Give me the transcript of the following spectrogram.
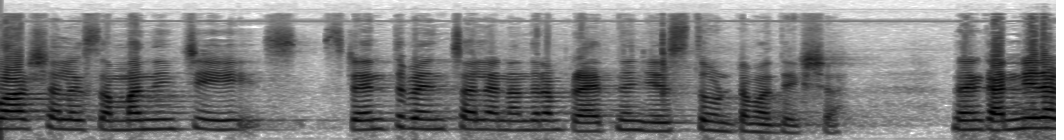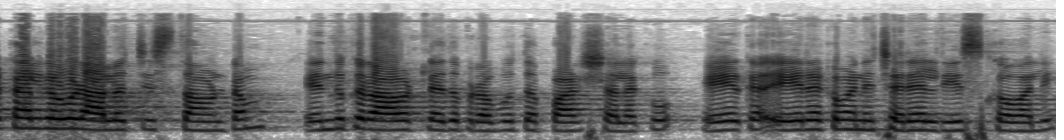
పాఠశాలకు సంబంధించి స్ట్రెంత్ పెంచాలని అందరం ప్రయత్నం చేస్తూ ఉంటాం అధ్యక్ష. దానికి అన్ని రకాలుగా కూడా ఆలోచిస్తూ ఉంటాం. ఎందుకు రావట్లేదు ప్రభుత్వ పాఠశాలకు? ఏ ఏ రకమైన చర్యలు తీసుకోవాలి?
